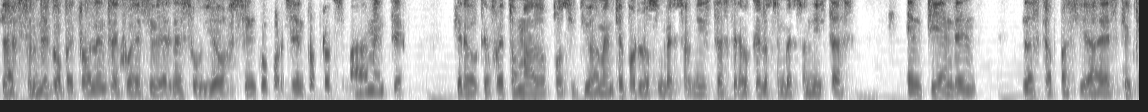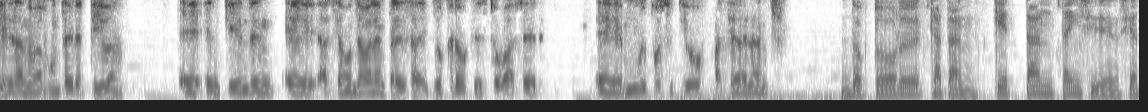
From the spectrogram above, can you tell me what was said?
la acción de Ecopetrol entre jueves y viernes subió 5% aproximadamente. creo que fue tomado positivamente por los inversionistas. Creo que los inversionistas entienden las capacidades que tiene la nueva junta directiva, eh, entienden eh, hacia dónde va la empresa y yo creo que esto va a ser eh, muy positivo hacia adelante. Doctor Catán, ¿qué tanta incidencia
